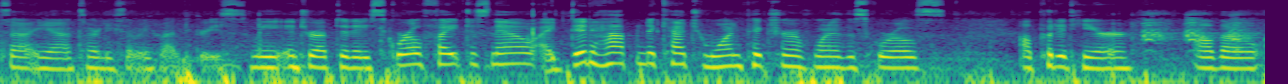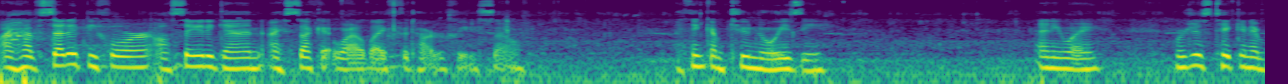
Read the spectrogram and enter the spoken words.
So uh, yeah, it's already 75 degrees. We interrupted a squirrel fight just now. I did happen to catch one picture of one of the squirrels. I'll put it here. Although I have said it before, I'll say it again. I suck at wildlife photography, so I think I'm too noisy. Anyway, we're just taking a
